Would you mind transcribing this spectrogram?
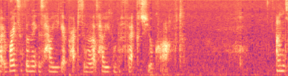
Like writing something is how you get practice and that's how you can perfect your craft. And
